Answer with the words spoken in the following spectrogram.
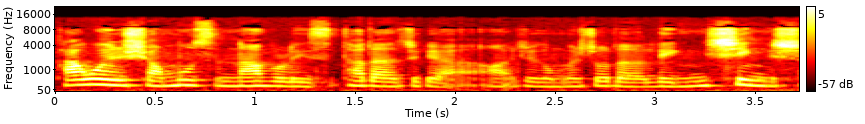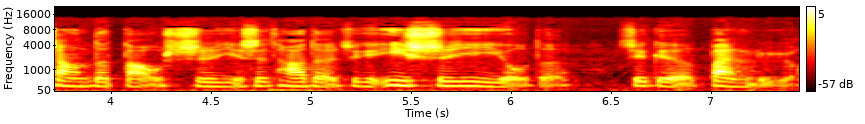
他问小穆斯纳布里斯，他的这个啊，这个我们说的灵性上的导师，也是他的这个亦师亦友的这个伴侣哦。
